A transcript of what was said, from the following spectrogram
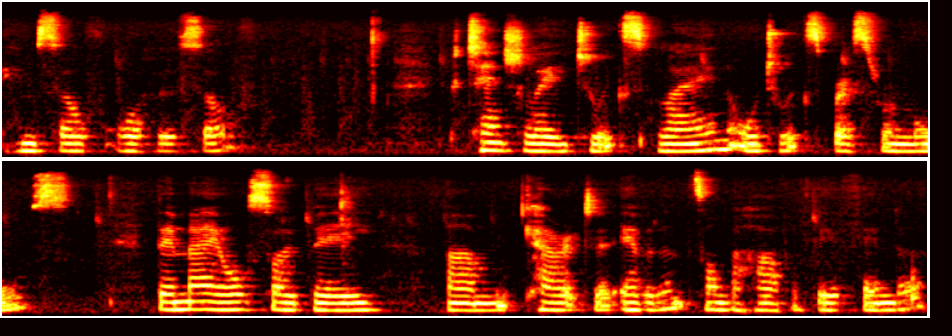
himself or herself, potentially to explain or to express remorse. There may also be um, character evidence on behalf of the offender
